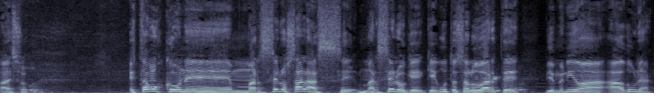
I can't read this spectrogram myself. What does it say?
a eso. Estamos con eh, Marcelo Salas. Eh, Marcelo, qué, qué gusto saludarte. Bienvenido a, a Duna.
